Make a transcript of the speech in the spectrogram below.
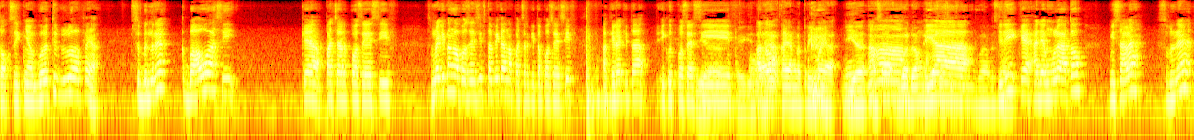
toksiknya gue tuh dulu apa ya? Sebenarnya ke bawah sih. Kayak pacar posesif. Sebenarnya kita nggak posesif, tapi karena pacar kita posesif, akhirnya kita ikut posesif. Iya, kayak gitu. Atau kayak kayak nggak terima ya. Nih, Iya. masa gua doang Iya. gua harus Jadi kayak ada yang mulai atau misalnya sebenarnya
